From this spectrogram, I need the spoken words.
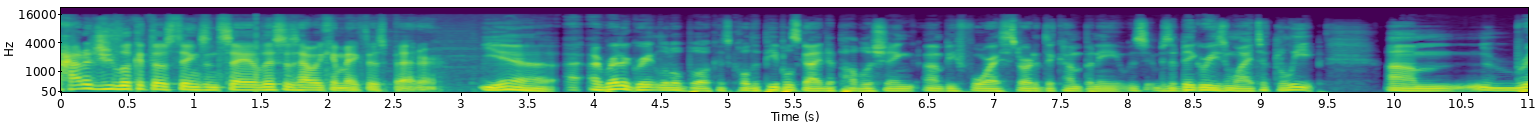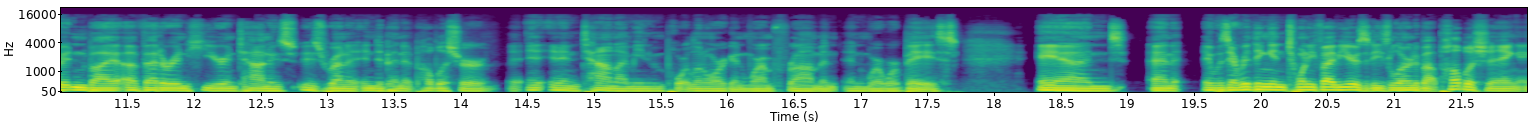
how did you look at those things and say this is how we can make this better Yeah, I- read a great little book. It's called The People's Guide to Publishing. Um, before I started the company, it was it was a big reason why I took the leap. Um, written by a veteran here in town who's who's run an independent publisher. In, in town, I mean in Portland, Oregon, where I'm from and, and where we're based. And and it was everything in 25 years that he's learned about publishing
